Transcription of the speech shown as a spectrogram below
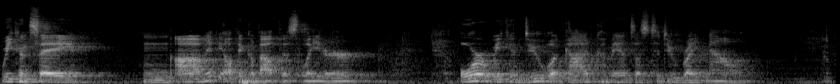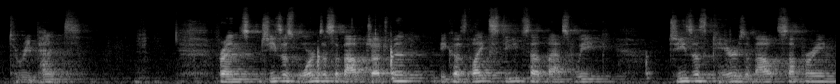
We can say, hmm, uh, maybe I'll think about this later. Or we can do what God commands us to do right now to repent. Friends, Jesus warns us about judgment because, like Steve said last week, Jesus cares about suffering,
